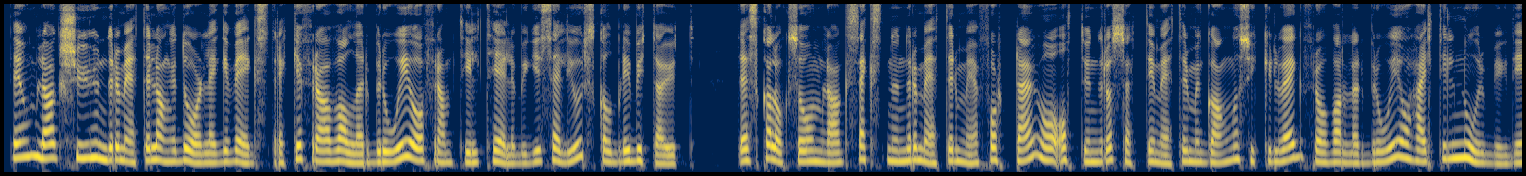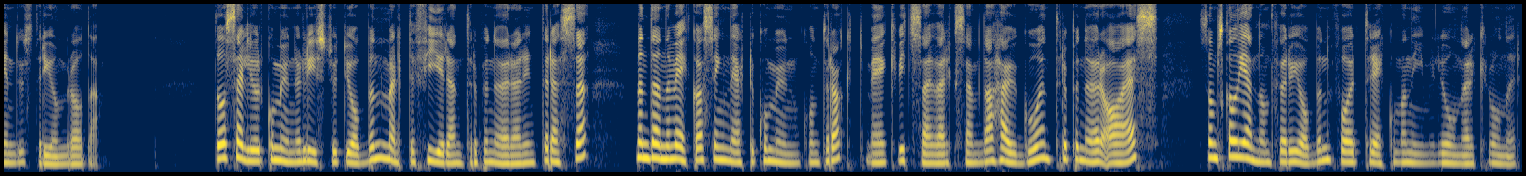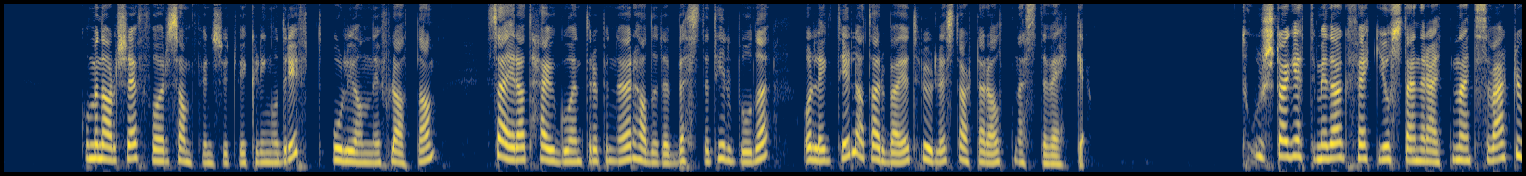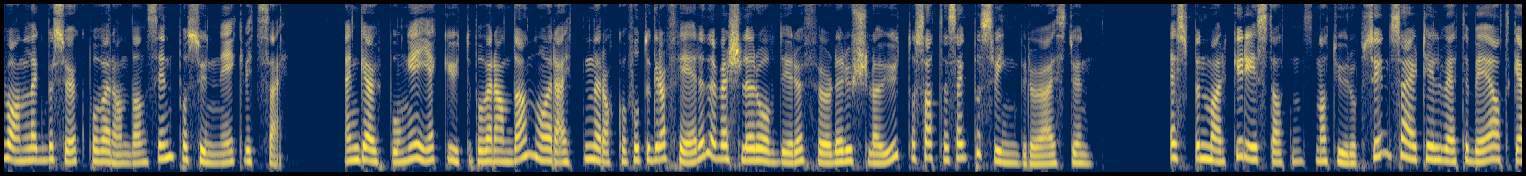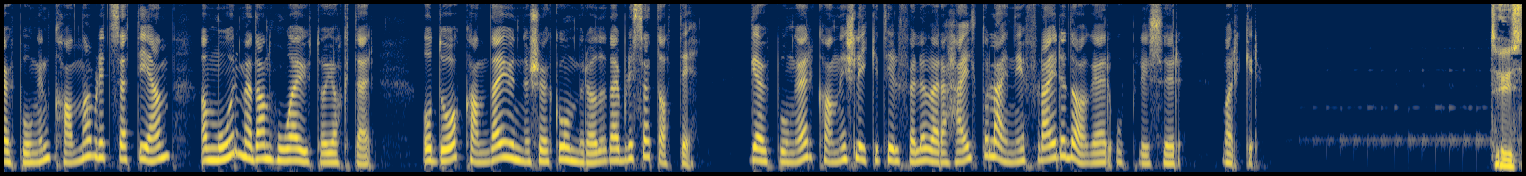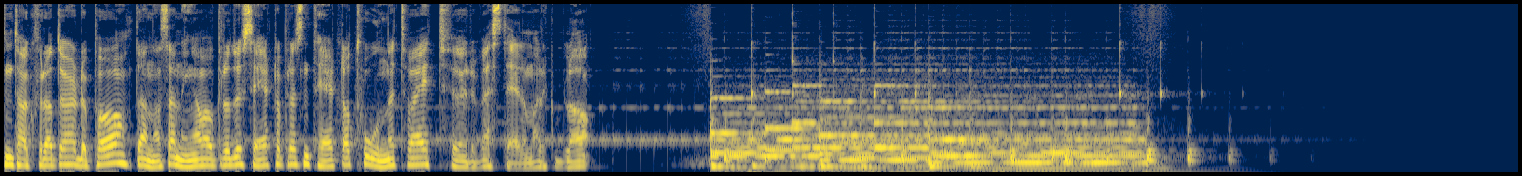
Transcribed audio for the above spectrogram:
Det om lag 700 meter lange dårlige veistrekket fra Vallerbroi og fram til telebygget i Seljord skal bli bytta ut. Det skal også om lag 1600 meter med fortau og 870 meter med gang- og sykkelvei fra Vallerbroi og helt til Nordbygda industriområde. Da Seljord kommune lyste ut jobben, meldte fire entreprenører interesse, men denne veka signerte kommunen kontrakt med Kviteseid-virksomheten Haugo Entreprenør AS, som skal gjennomføre jobben for 3,9 millioner kroner. Kommunalsjef for samfunnsutvikling og drift, Ole Jonny Flatland, sier at Haugo Entreprenør hadde det beste tilbudet, og legger til at arbeidet trolig starter alt neste veke. Torsdag ettermiddag fikk Jostein Reiten et svært uvanlig besøk på verandaen sin på Sundet i Kviteseid. En gaupunge gikk ute på verandaen, og Reiten rakk å fotografere det vesle rovdyret før det rusla ut og satte seg på svingbrøda ei stund. Espen Marker i Statens naturoppsyn sier til VTB at gaupungen kan ha blitt sett igjen av mor medan hun er ute og jakter, og da kan de undersøke området de blir sett att i. Gaupunger kan i slike tilfeller være helt alene i flere dager, opplyser Marker. Tusen takk for at du hørte på. Denne sendinga var produsert og presentert av Tone Tveit for Vest-Telemark Blad.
